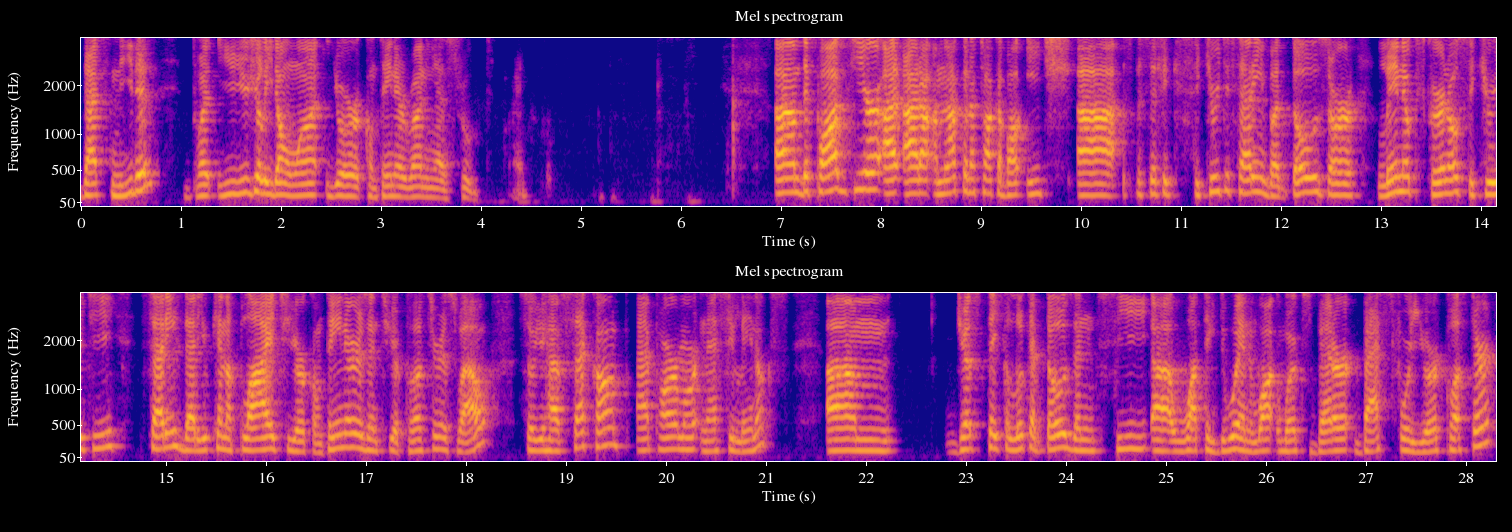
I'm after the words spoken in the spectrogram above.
that's needed, but you usually don't want your container running as root. Right? Um, the pods here, I, I, am not going to talk about each uh, specific security setting, but those are Linux kernel security settings that you can apply to your containers and to your cluster as well. So you have seccomp, AppArmor, and SELinux. Um, just take a look at those and see uh, what they do and what works better best for your cluster.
